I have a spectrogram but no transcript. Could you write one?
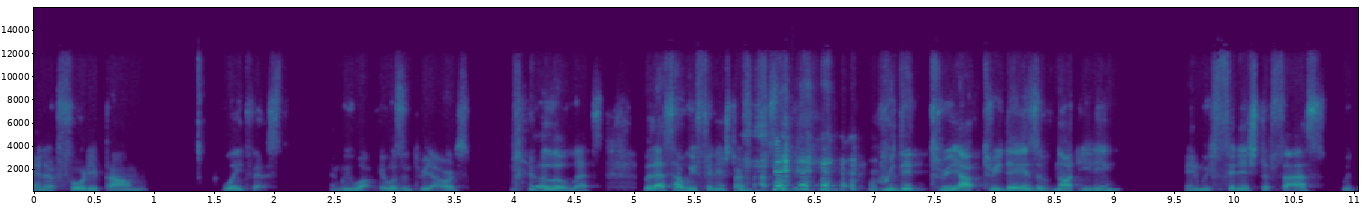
and a 40 pound weight vest. And we walked. It wasn't three hours, a little less, but that's how we finished our fast. We, we did three out three days of not eating, and we finished the fast with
